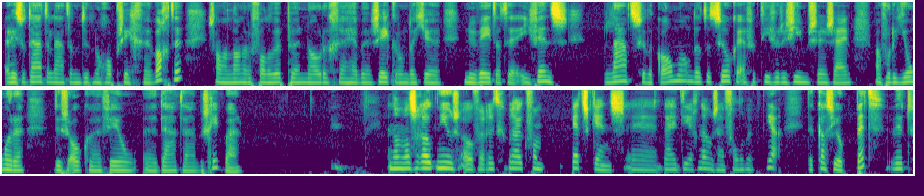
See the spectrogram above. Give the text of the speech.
resultaten laten natuurlijk nog op zich uh, wachten. Zal een langere follow-up uh, nodig hebben, zeker omdat je nu weet dat de events laat zullen komen, omdat het zulke effectieve regimes uh, zijn. Maar voor de jongeren dus ook uh, veel uh, data beschikbaar. En dan was er ook nieuws over het gebruik van PET-scans bij diagnose en follow-up. Ja, de Casio PET werd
